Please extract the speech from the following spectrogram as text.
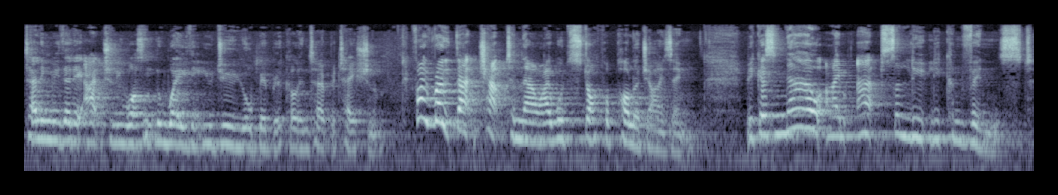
telling me that it actually wasn't the way that you do your biblical interpretation. If I wrote that chapter now, I would stop apologising because now I'm absolutely convinced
